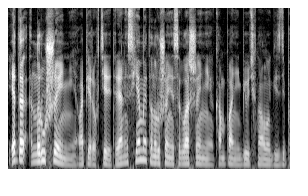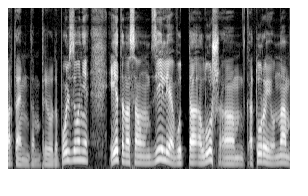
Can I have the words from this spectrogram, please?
Это нарушение, во-первых, территориальной схемы, это нарушение соглашения компании биотехнологий с департаментом природопользования. И это на самом деле вот та ложь, которую нам,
